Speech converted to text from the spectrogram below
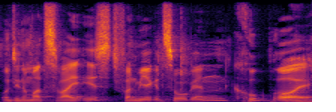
Und die Nummer zwei ist von mir gezogen Krugbräu.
